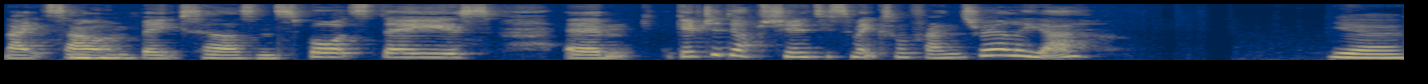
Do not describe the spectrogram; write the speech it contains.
nights out and bake sales and sports days. Um, it gives you the opportunity to make some friends, really. Yeah. Yeah,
